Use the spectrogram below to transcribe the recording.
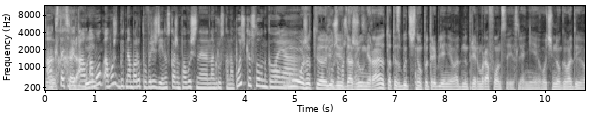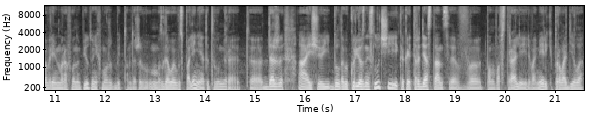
А, кстати, ходьбы... а, а, мог, а может быть, наоборот, повреждение? Ну, скажем, повышенная нагрузка на почки, условно говоря. Может. Люди может даже сказать. умирают от избыточного потребления. Например, марафонцы, если они очень много воды во время марафона пьют, у них может быть там даже мозговое воспаление, от этого умирают. Э, даже, а, еще был такой курьезный случай, какая-то радиостанция в, в Австралии или в Америке проводила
